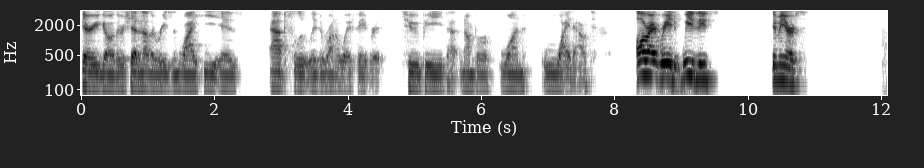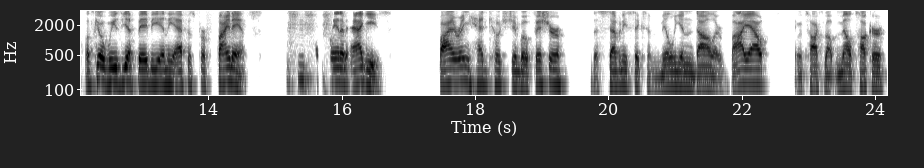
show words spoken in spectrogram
there you go. There's yet another reason why he is absolutely the runaway favorite to be that number one wideout. All right, Reid, Wheezies, Give me yours. Let's go Wheezy F baby, and the F is for finance. Plan of Aggies firing head coach Jimbo Fisher, the $76 million buyout. And we've talked about Mel Tucker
